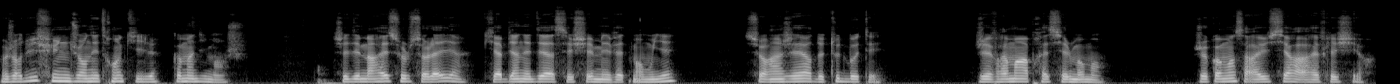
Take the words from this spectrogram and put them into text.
Aujourd'hui fut une journée tranquille, comme un dimanche. J'ai démarré sous le soleil, qui a bien aidé à sécher mes vêtements mouillés, sur un GR de toute beauté. J'ai vraiment apprécié le moment. Je commence à réussir à réfléchir.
